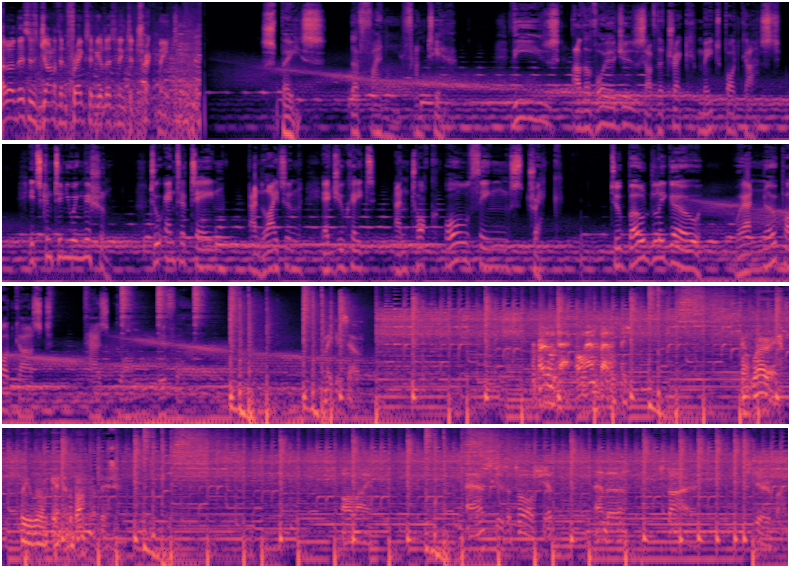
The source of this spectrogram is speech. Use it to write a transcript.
Hello, this is Jonathan Frakes, and you're listening to Trekmate. Space, the final frontier. These are the voyages of the Trekmate podcast. Its continuing mission to entertain, enlighten, educate, and talk all things Trek. To boldly go where no podcast has gone before. Make it so. Prepare to attack. All hands battle station. Don't worry, we will get to the bottom of this. All right. Ask is a tall ship and a star to steer by.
